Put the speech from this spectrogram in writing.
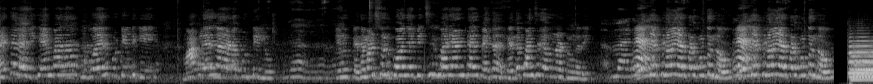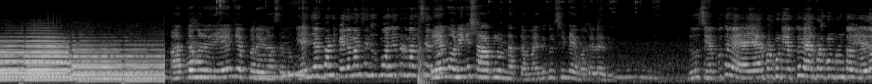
అయితే నీకేం బాధ? నువ్వు పోయేది పుట్టింటికి. మాకు లేదు కదా పుట్టిల్లు. నువ్వు పెద్ద మనుషులు ఫోన్ చేపించింది మరి అంటే అది పెద్ద పెద్ద పంచదే ఉన్నట్టు ఉన్నది. ఏం చెప్పినావు? ఏర్పడుకుంటున్నావు? ఏం చెప్పినావు? ఏర్పడుకుంటున్నావు? అత్తమ్మ నువ్వు ఏం చెప్పలేను అసలు. ఏం చెప్పండి? పెద్ద మనిషి ఎందుకు ఫోన్ చేస్తాడు మనకు చెప్పు. ఏమో నేనే షాకులు ఉన్న అత్తమ్మ ఎందుకు పిలిచిండేమో తెలియదు నువ్వు చెప్తే ఏర్పడుకుంటూ చెప్తే ఏర్పడుకుంటుంటావు. ఏదో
